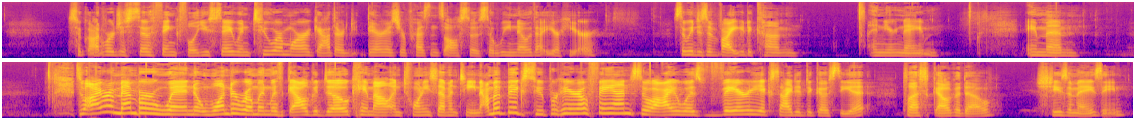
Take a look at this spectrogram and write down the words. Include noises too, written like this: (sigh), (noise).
So, God, we're just so thankful. You say, when two or more are gathered, there is your presence also. So, we know that you're here. So, we just invite you to come in your name. Amen. So, I remember when Wonder Woman with Gal Gadot came out in 2017. I'm a big superhero fan, so I was very excited to go see it, plus Gal Gadot. She's amazing.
